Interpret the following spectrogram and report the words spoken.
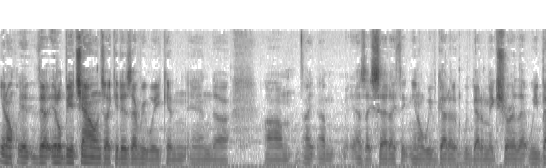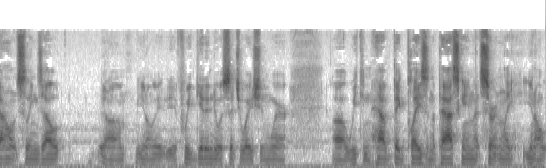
you know, it, the, it'll be a challenge like it is every week, and and uh, um, I, um, as I said, I think you know we've got to we've got to make sure that we balance things out um, you know, if we get into a situation where uh, we can have big plays in the pass game, that certainly, you know,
